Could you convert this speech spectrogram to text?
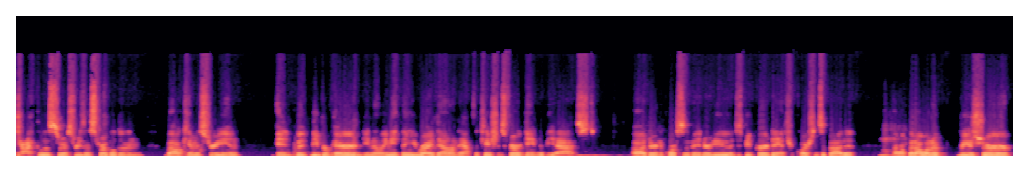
calculus, or that's the reason I struggled in biochemistry, and and but be prepared. You know, anything you write down on the application is fair game to be asked uh, during the course of the interview, and just be prepared to answer questions about it. Mm-hmm. Uh, but I want to reassure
